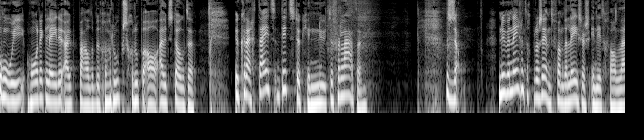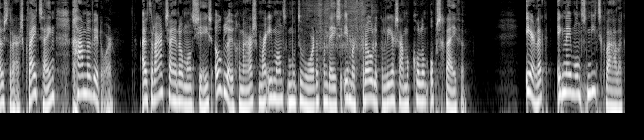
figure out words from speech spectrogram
Oei, hoor ik leden uit bepaalde beroepsgroepen al uitstoten. U krijgt tijd dit stukje nu te verlaten. Zo. Nu we 90% van de lezers, in dit geval luisteraars, kwijt zijn... gaan we weer door. Uiteraard zijn romanciers ook leugenaars... maar iemand moet de woorden van deze immer vrolijke leerzame column opschrijven. Eerlijk, ik neem ons niets kwalijk.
